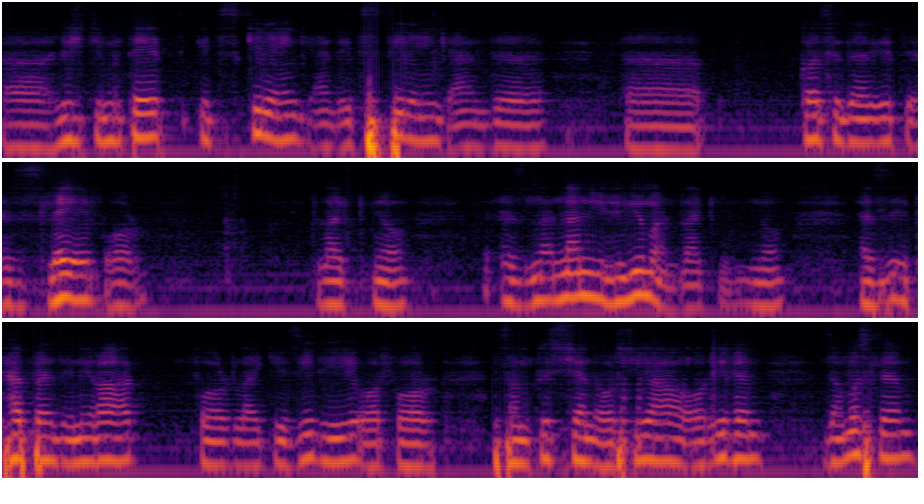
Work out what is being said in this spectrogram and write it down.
uh, legitimate its killing and its stealing and uh, uh, consider it as slave or like you know as non-human, like you know, as it happens in Iraq for like Yazidi or for some Christian or Shia or even the Muslim,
